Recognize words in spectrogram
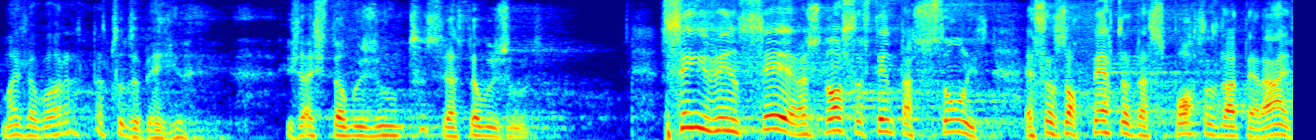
mas agora está tudo bem. Já estamos juntos, já estamos juntos. Sem vencer as nossas tentações, essas ofertas das portas laterais,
